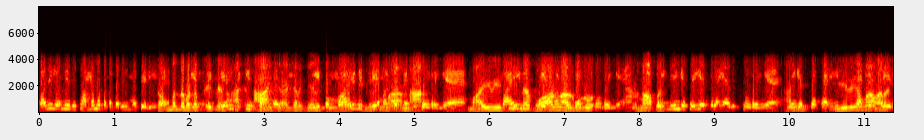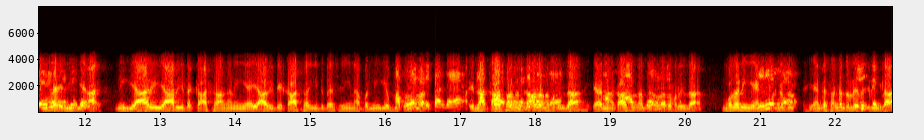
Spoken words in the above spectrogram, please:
பதில் வந்து இது சம்பந்தப்பட்ட பதிலுமா தெரியல. சம்பந்தப்பட்ட இந்த இல்லை நான் இப்ப கேள்வி சொல்றீங்க. மை வீட்டில் மை வாழ்நாள் முழு நீங்க செய்யறதுலாம் எதுக்கு சொல்றீங்க? நீங்க அது- தனி- இருங்கம்மா தனியா வர செய்யற இல்ல நீங்க வேலையை யா- நீங்க யாரு யாருகிட்ட காசு வாங்குனீங்க யாருகிட்ட காசு வாங்கிட்டு பேசுறீங்கன்னு அப்ப நீங்க எப்படி சொல்லலாம்? நான் காசு வாங்குறது ஆதாரம். பண்ணுதா நான் காசு வாங்குறது ஆதாரம் பண்ணுதா முத நீங்க எங்க. சங்கத்துல எங்க சங்கத்துல இருக்கிறீங்களா?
